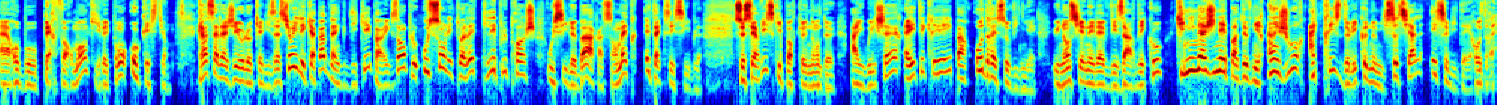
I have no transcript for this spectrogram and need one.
un robot performant qui répond aux questions. Grâce à la géolocalisation, il est capable d'indiquer, par exemple, où sont les toilettes les plus proches, ou si le bar à 100 mètres est accessible. Ce service, qui porte le nom de I Will Share, a été créé par Audrey Sauvignet, une ancienne élève des arts déco, qui n'imaginait pas devenir un jour actrice de l'économie sociale et solidaire. Audrey.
